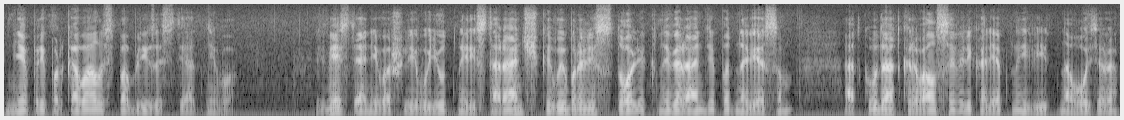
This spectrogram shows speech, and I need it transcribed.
не припарковалась поблизости от него. Вместе они вошли в уютный ресторанчик и выбрали столик на веранде под навесом, откуда открывался великолепный вид на озеро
